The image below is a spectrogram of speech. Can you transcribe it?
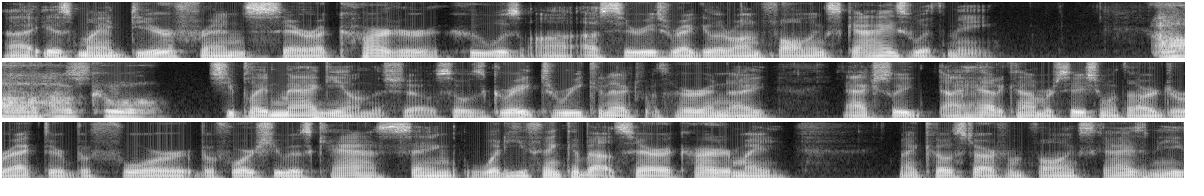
uh, is my dear friend Sarah Carter, who was uh, a series regular on Falling Skies with me. Oh, how cool! She played Maggie on the show, so it was great to reconnect with her. And I actually I had a conversation with our director before before she was cast, saying, "What do you think about Sarah Carter, my my co-star from Falling Skies?" And he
